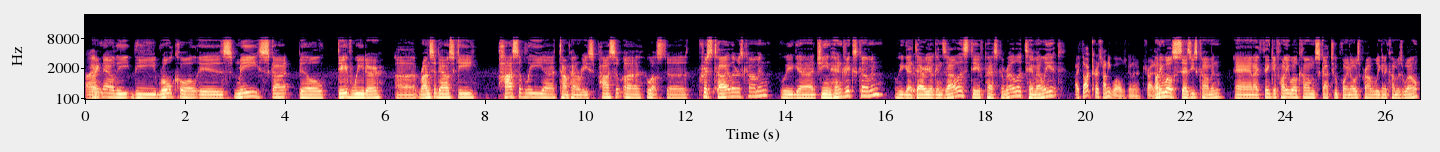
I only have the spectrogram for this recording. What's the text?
I, Right now, the the roll call is me, Scott, Bill, Dave Weeder, uh, Ron Sadowski, possibly uh, Tom Panarese, possi- uh, who else? Uh, Chris Tyler is coming. We got Gene Hendricks coming. We got Dario Gonzalez, Dave Pascarella, Tim Elliott. I thought Chris Honeywell was going to try to. Honeywell says he's coming, and I think if Honeywell comes, Scott 2.0 is probably going to come as well.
